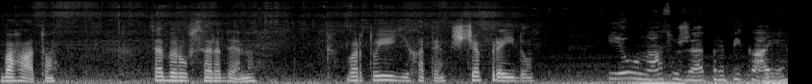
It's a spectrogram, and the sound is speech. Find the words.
багато. Це беру всередину. Вартує їхати. Ще прийду. І у нас уже припікає.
